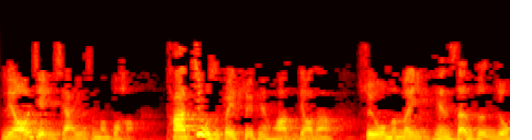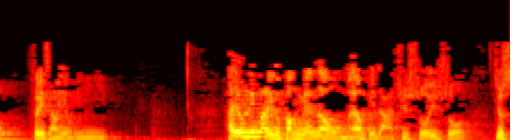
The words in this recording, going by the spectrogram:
了解一下有什么不好？它就是被碎片化掉的，所以我们每天三分钟非常有意义。还有另外一个方面呢，我们要给大家去说一说，就是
